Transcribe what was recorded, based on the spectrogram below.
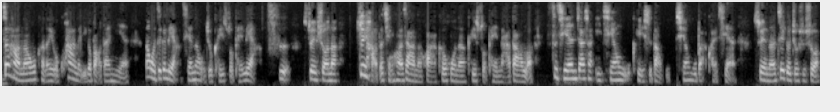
正好呢我可能有跨了一个保单年，那我这个两千呢我就可以索赔两次。所以说呢。最好的情况下的话，客户呢可以索赔拿到了四千加上一千五，可以是到五千五百块钱。所以呢，这个就是说，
